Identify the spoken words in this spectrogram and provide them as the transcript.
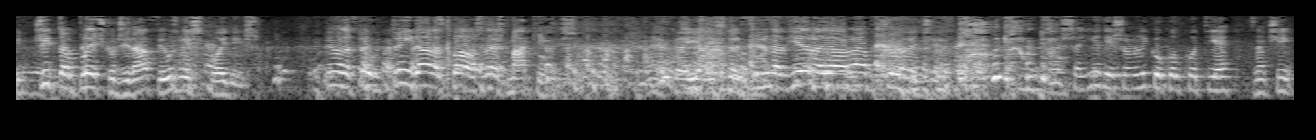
i čitav pleć kod uzmiješ i pojediš. I onda tu tri dana spavaš, vereš makitiš. Neka ja, i što je fina vjera, ja rab čoveče. Paša, jedeš onoliko koliko ti je, znači,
